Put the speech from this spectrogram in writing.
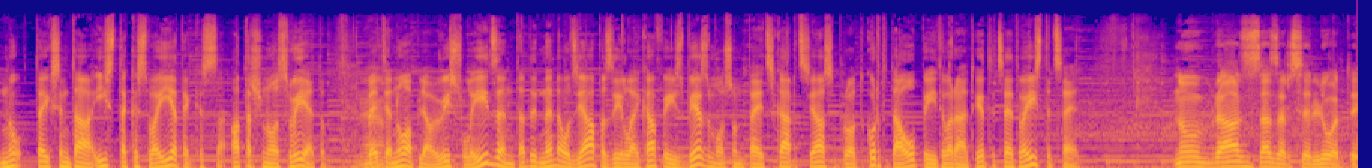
nu, teiksim, tā, iztekas vai ietekas atrašanos vietu. Jā. Bet, ja nopļauj visu līdzeni, tad ir nedaudz jāpazīmē kafijas biezumos un pēc kārtas jāsaprot, kur tā upīte varētu ietekmēt vai iztecēt. Nu, Rāzes ezers ir ļoti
